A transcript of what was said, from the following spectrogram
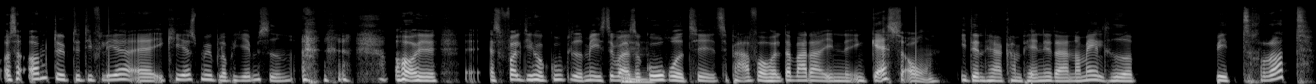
og så omdøbte de flere af IKEAs møbler på hjemmesiden. og øh, altså folk, de har googlet mest, det var mm. altså Mm. gode råd til, til parforhold. Der var der en, en gasovn i den her kampagne, der normalt hedder Betrot,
